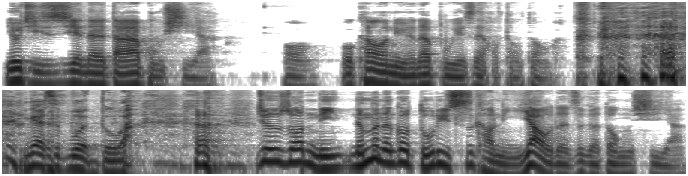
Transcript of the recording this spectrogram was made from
尤其是现在大家补习啊，哦，我看我女儿她补也是好头痛啊，应该是补很多吧？就是说你能不能够独立思考你要的这个东西啊？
